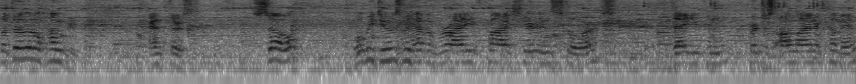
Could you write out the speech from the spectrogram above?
but they're a little hungry and thirsty. So what we do is we have a variety of products here in stores that you can purchase online or come in.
